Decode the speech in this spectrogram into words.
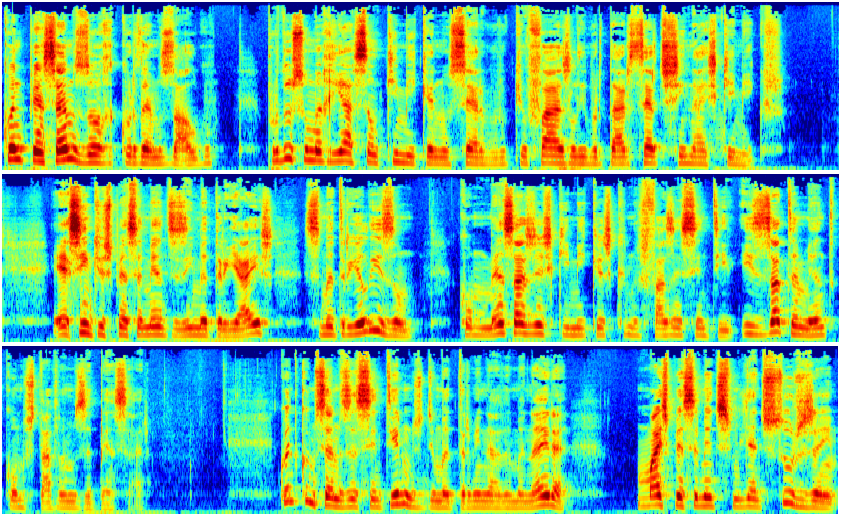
Quando pensamos ou recordamos algo, produz uma reação química no cérebro que o faz libertar certos sinais químicos. É assim que os pensamentos imateriais se materializam como mensagens químicas que nos fazem sentir exatamente como estávamos a pensar. Quando começamos a sentir-nos de uma determinada maneira, mais pensamentos semelhantes surgem,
